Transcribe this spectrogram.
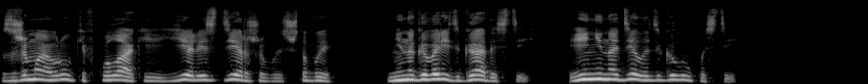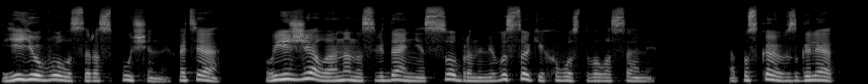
Сжимаю руки в кулак и еле сдерживаюсь, чтобы не наговорить гадостей и не наделать глупостей. Ее волосы распущены, хотя уезжала она на свидание с собранными высокий хвост волосами. Опускаю взгляд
